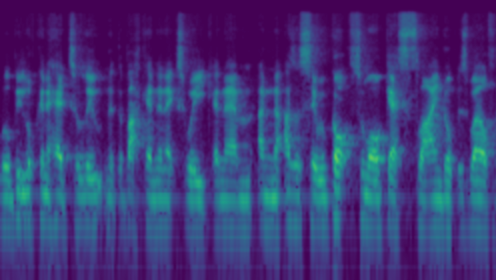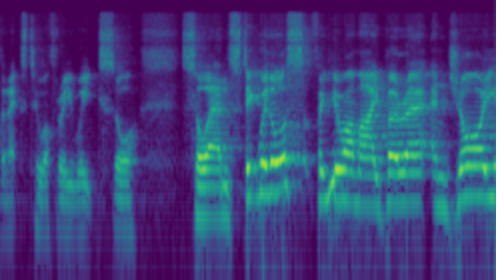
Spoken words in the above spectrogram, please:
we'll be looking ahead to Luton at the back end of next week, and um, and as I say, we've got some more guests lined up as well for the next two or three weeks. So, so um, stick with us for you are my boro. Enjoy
